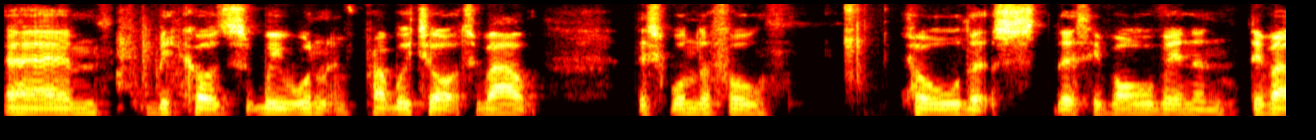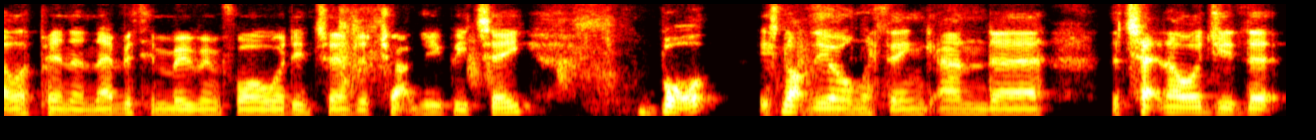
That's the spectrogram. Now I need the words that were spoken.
um, because we wouldn't have probably talked about this wonderful tool that's that's evolving and developing and everything moving forward in terms of Chat GPT. But it's not the only thing, and uh, the technology that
